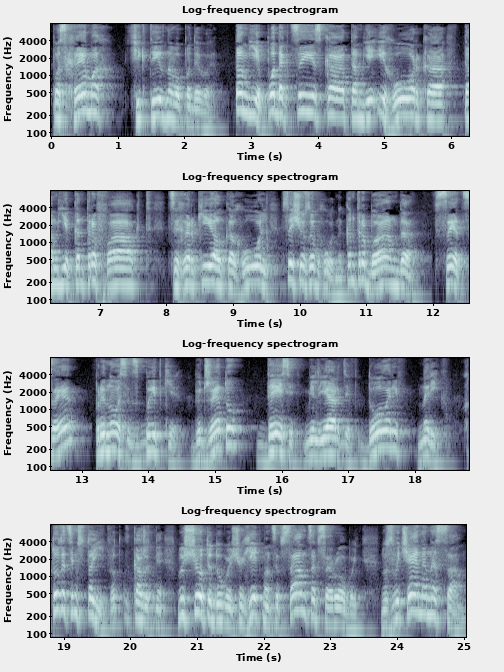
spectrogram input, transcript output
по схемах фіктивного ПДВ. Там є подакцизка, там є ігорка, там є контрафакт, цигарки, алкоголь, все що завгодно, контрабанда. Все це приносить збитки бюджету 10 мільярдів доларів на рік. Хто за цим стоїть? От кажуть мені, ну що ти думаєш, що Гетьманцев сам це все робить? Ну, звичайно, не сам.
